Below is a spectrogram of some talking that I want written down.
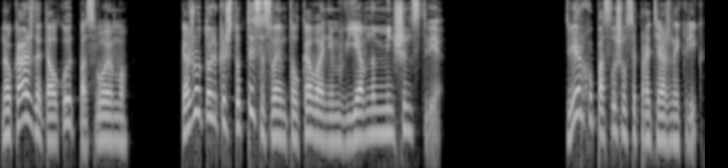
но каждый толкует по-своему. Скажу только, что ты со своим толкованием в явном меньшинстве. Сверху послышался протяжный крик.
